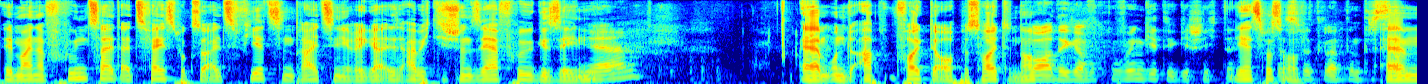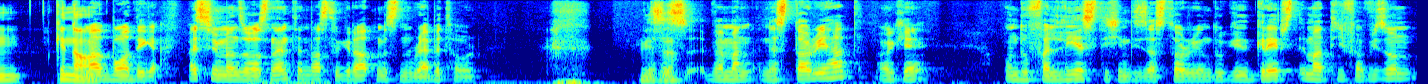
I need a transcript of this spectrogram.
in meiner frühen Zeit als Facebook, so als 14-, 13-Jähriger, habe ich die schon sehr früh gesehen. Ja. Ähm, und ab, folgte auch bis heute noch. Boah, Digga, wohin geht die Geschichte? Jetzt pass das auf. wird gerade interessant. Ähm, genau. Mal, Boah, Digga. Weißt du, wie man sowas nennt, denn was du geraten bist? Ein Rabbit Hole. Wieso? Das ist, wenn man eine Story hat, okay, und du verlierst dich in dieser Story und du gräbst immer tiefer, wie so ein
